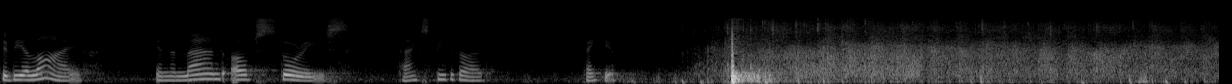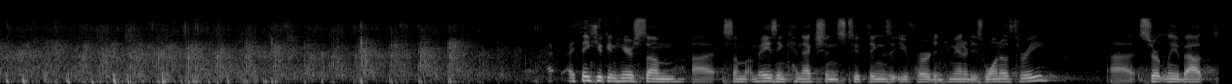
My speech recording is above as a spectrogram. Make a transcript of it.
to be alive in the land of stories. Thanks be to God. Thank you. I think you can hear some, uh, some amazing connections to things that you've heard in Humanities 103, uh, certainly about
